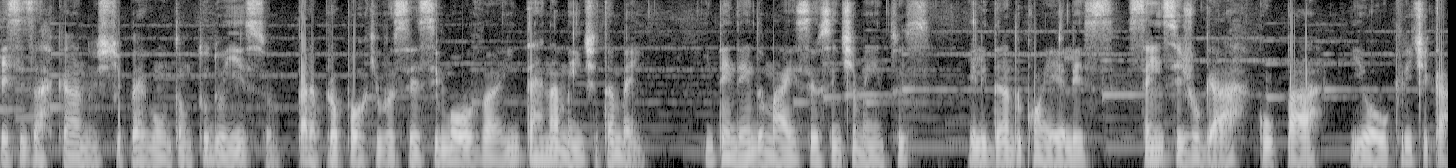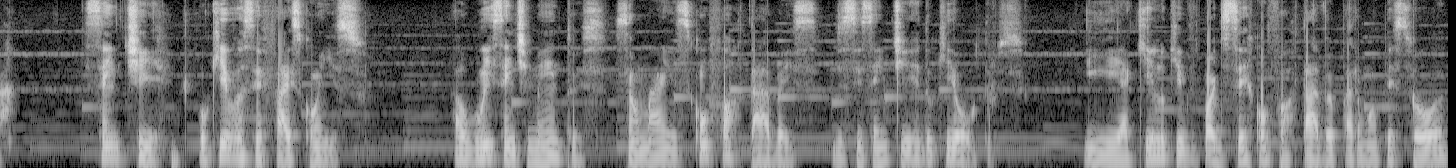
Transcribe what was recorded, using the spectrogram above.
esses arcanos te perguntam tudo isso para propor que você se mova internamente também, entendendo mais seus sentimentos e lidando com eles sem se julgar, culpar e ou criticar. Sentir. O que você faz com isso? Alguns sentimentos são mais confortáveis de se sentir do que outros. E aquilo que pode ser confortável para uma pessoa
